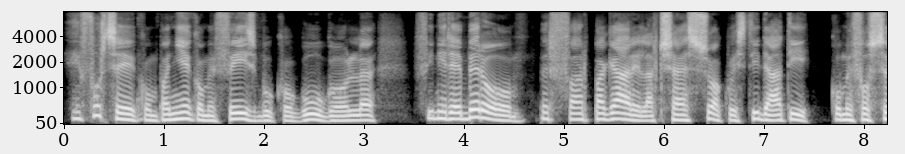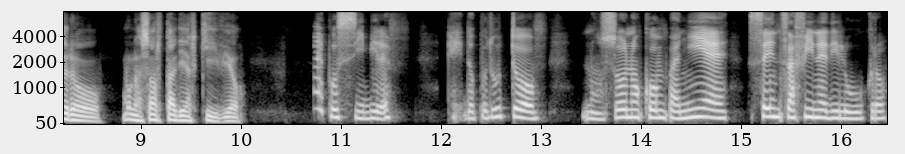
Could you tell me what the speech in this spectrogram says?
E forse compagnie come Facebook o Google finirebbero per far pagare l'accesso a questi dati come fossero una sorta di archivio. È possibile. E dopo tutto non sono compagnie senza fine di lucro.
